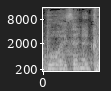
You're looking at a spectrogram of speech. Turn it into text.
boys and the girls.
